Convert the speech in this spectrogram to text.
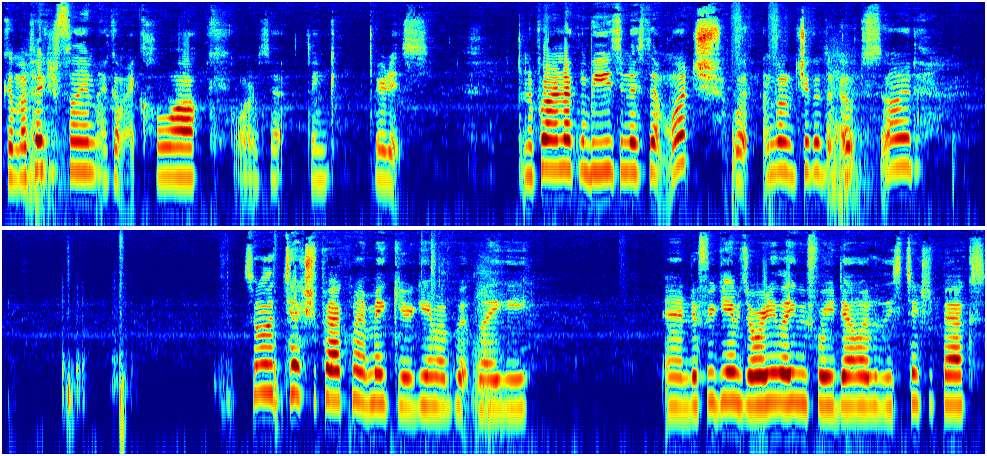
got my picture frame, I got my clock, where is that? I think, there it is. And I'm probably not going to be using this that much, but I'm going to check out the outside. Some of the texture pack might make your game a bit laggy. And if your game's already laggy before you download these texture packs,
